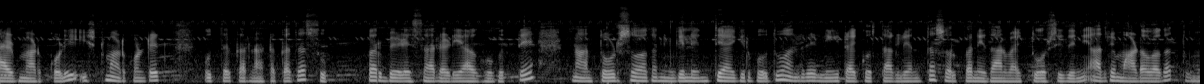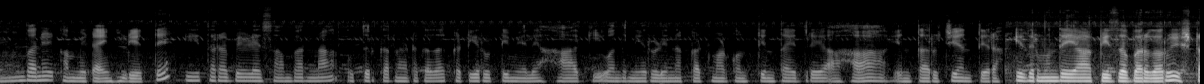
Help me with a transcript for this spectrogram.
ಆ್ಯಡ್ ಮಾಡ್ಕೊಳ್ಳಿ. ಇಷ್ಟು ಮಾಡಿಕೊಂಡ್ರೆ ಉತ್ತರ ಕರ್ನಾಟಕದ ಸೂಪರ್ ಬೇಳೆ ಸಾರು ರೆಡಿ ಆಗಿ ಹೋಗುತ್ತೆ ನಾನು ತೋರಿಸುವಾಗ ನಿಮಗೆ ಲೆಂತಿ ಆಗಿರ್ಬೋದು, ಅಂದರೆ ನೀಟಾಗಿ ಗೊತ್ತಾಗಲಿ ಅಂತ ಸ್ವಲ್ಪ ನಿಧಾನವಾಗಿ ತೋರಿಸಿದ್ದೀನಿ. ಆದರೆ ಮಾಡೋವಾಗ ತುಂಬಾ ಕಮ್ಮಿ ಟೈಮ್ ಹಿಡಿಯುತ್ತೆ. ಈ ಥರ ಬೇಳೆ ಸಾಂಬಾರನ್ನ ಉತ್ತರ ಕರ್ನಾಟಕದ ಕಟಿ ರೊಟ್ಟಿ ಮೇಲೆ ಹಾಕಿ ಒಂದು ನೀರುಳ್ಳಿನ ಕಟ್ ಮಾಡ್ಕೊಂಡು ತಿಂತಾ ಇದ್ರೆ ಆಹಾ ಎಂಥ ರುಚಿ ಅಂತೀರ. ಇದ್ರ ಮುಂದೆ ಯಾವ ಪಿಜ್ಜಾ ಬರ್ಗರು ಇಷ್ಟ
